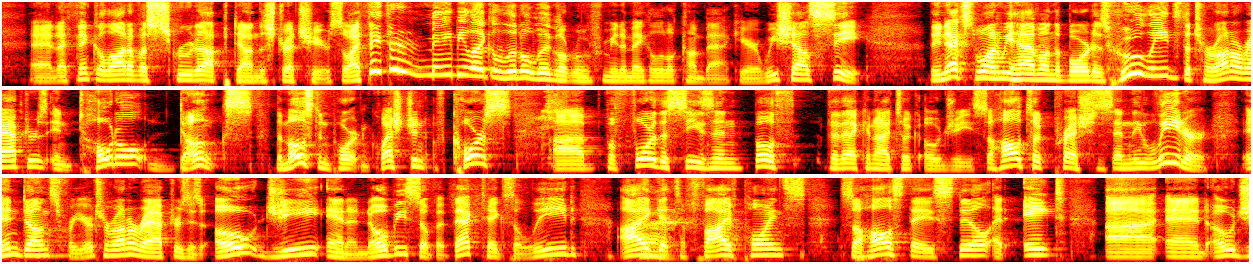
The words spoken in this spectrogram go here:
And I think a lot of us screwed up down the stretch here. So I think there may be like a little wiggle room for me to make a little comeback here. We shall see. The next one we have on the board is who leads the Toronto Raptors in total dunks? The most important question, of course. Uh, before the season, both Vivek and I took OG. Sahal took Precious, and the leader in dunks for your Toronto Raptors is OG and Anunoby. So Vivek takes a lead. I get to five points. Sahal stays still at eight. Uh, and OG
